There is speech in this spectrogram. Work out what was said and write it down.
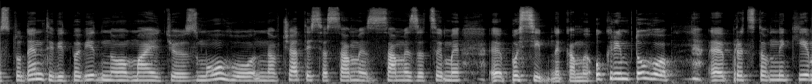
студенти відповідно мають змогу навчатися саме, саме за цими посібниками. Окрім того, представники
